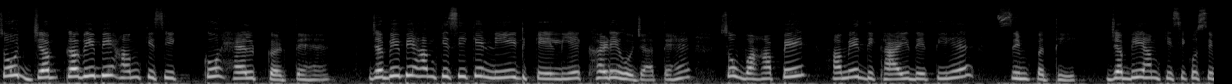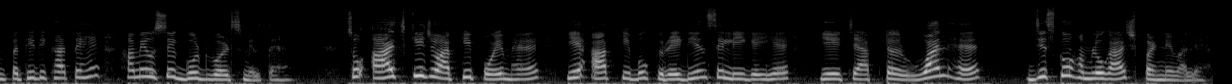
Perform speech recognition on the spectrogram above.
सो so, जब कभी भी हम किसी को हेल्प करते हैं जब भी हम किसी के नीड के लिए खड़े हो जाते हैं सो so वहाँ पे हमें दिखाई देती है सिंपथी जब भी हम किसी को सिंपथी दिखाते हैं हमें उससे गुड वर्ड्स मिलते हैं। सो so, आज की जो आपकी पोएम है ये आपकी बुक रेडियंस से ली गई है। ये चैप्टर वन है जिसको हम लोग आज पढ़ने वाले हैं।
